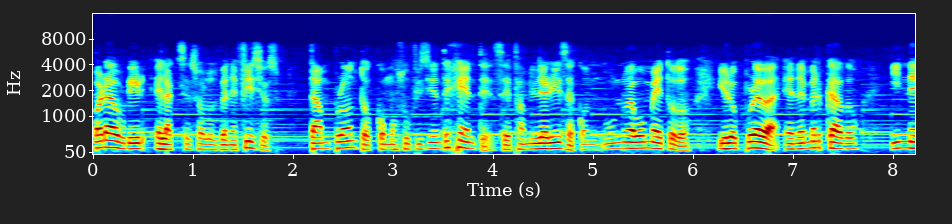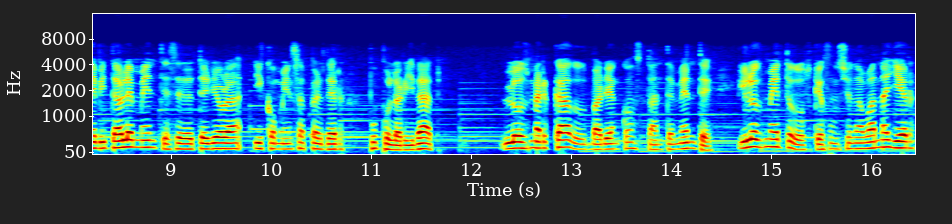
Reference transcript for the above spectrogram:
para abrir el acceso a los beneficios. Tan pronto como suficiente gente se familiariza con un nuevo método y lo prueba en el mercado, inevitablemente se deteriora y comienza a perder popularidad. Los mercados varían constantemente y los métodos que funcionaban ayer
